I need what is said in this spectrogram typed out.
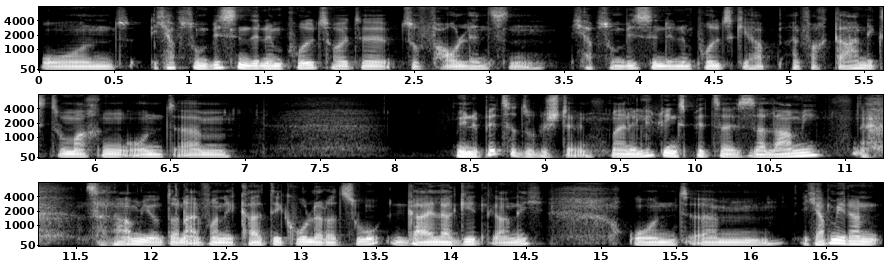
und ich habe so ein bisschen den Impuls heute zu faulenzen. Ich habe so ein bisschen den Impuls gehabt, einfach gar nichts zu machen und ähm, mir eine Pizza zu bestellen. Meine Lieblingspizza ist Salami. Salami und dann einfach eine kalte Cola dazu. Geiler geht gar nicht. Und ähm, ich habe mir dann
